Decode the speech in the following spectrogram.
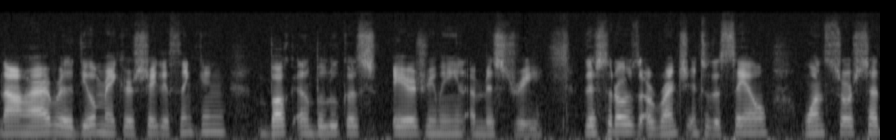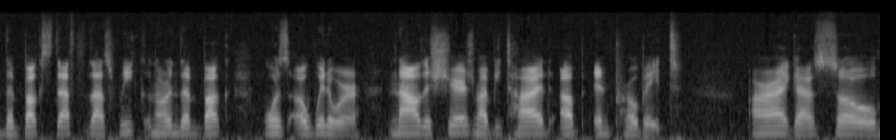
Now, however, the deal makers shake their thinking. Buck and DeLuca's heirs remain a mystery. This throws a wrench into the sale. One source said that Buck's death last week, noting that Buck was a widower. Now the shares might be tied up in probate. Alright, guys, so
